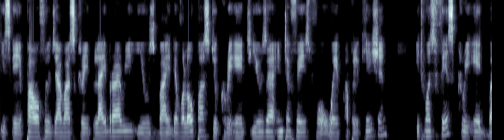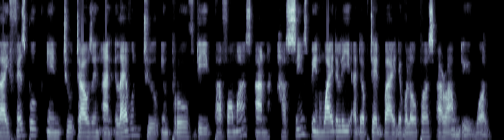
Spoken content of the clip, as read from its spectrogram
is a powerful JavaScript library used by developers to create user interface for web application it was first created by Facebook in 2011 to improve the performance and has since been widely adopted by developers around the world.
